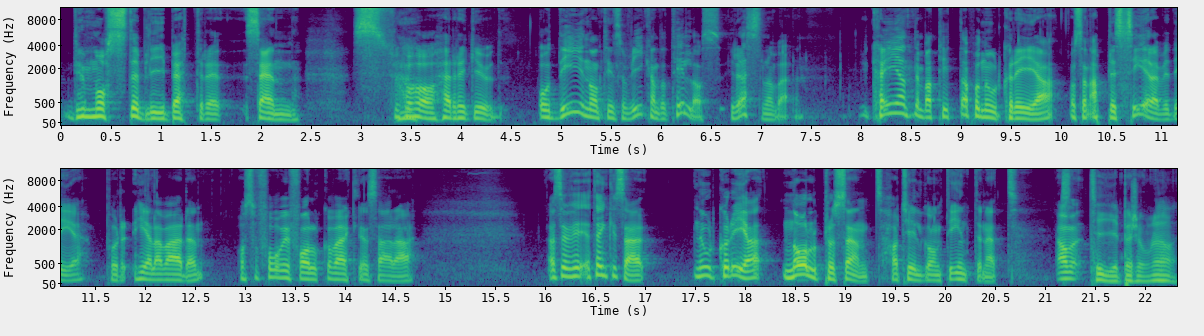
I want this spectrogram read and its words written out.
det måste bli bättre sen. Så, åh, herregud. Och det är ju någonting som vi kan ta till oss i resten av världen. Vi kan ju egentligen bara titta på Nordkorea och sen applicerar vi det på hela världen. Och så får vi folk att verkligen så här... Alltså jag tänker så här, Nordkorea, 0% har tillgång till internet. Ja, men, Tio personer. har.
